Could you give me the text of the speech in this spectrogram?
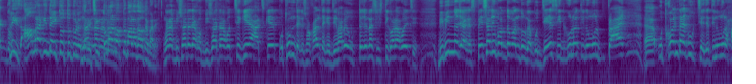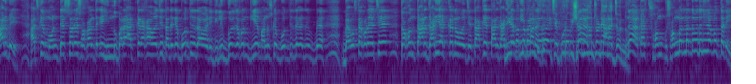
একদম। প্লিজ আমরা কিন্তু এই তথ্য তুলে ধরেছি। তোমার বক্তব্য আলাদা হতে পারে। না বিষয়টা দেখো বিষয়টা হচ্ছে গিয়ে আজকের প্রথম থেকে সকাল থেকে যেভাবে উত্তেজনা সৃষ্টি করা হয়েছে বিভিন্ন জায়গায় স্পেশালি বর্ধমান দুর্গাপুর যে সিটগুলো তৃণমূল প্রায় উৎকণ্ঠায় ভুগছে যে তৃণমূল হারবে আজকে মন্টেশ্বরে সকাল থেকে হিন্দুপাড়া আটকে রাখা হয়েছে তাদেরকে ভোট দিতে দেওয়া হয়নি। দিলীপ ঘোষ যখন গিয়ে মানুষকে ভোট দিতে ব্যবস্থা করেছে তখন তার গাড়ি আটকানো হয়েছে তাকে তার হয়েছে। রয়েছে পুরো বিষয় নিয়ন্ত্রণে আনার জন্য। না তার সংবাদ মাধ্যমে তো নিরাপত্তা নেই।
